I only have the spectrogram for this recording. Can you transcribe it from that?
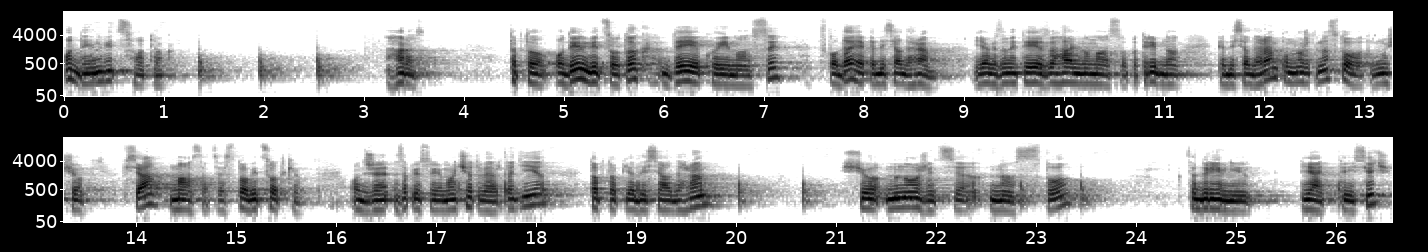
1%. Гаразд. Тобто 1% деякої маси складає 50 грам. Як знайти загальну масу, потрібно 50 грам помножити на 100, тому що вся маса це 100%. Отже, записуємо четверта дія, тобто 50 грам, що множиться на 100. Це дорівнює 5 тисяч.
